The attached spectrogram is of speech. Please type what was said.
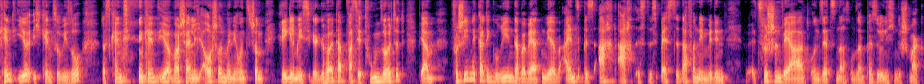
kennt ihr, ich kenne sowieso, das kennt, kennt ihr wahrscheinlich auch schon, wenn ihr uns schon regelmäßiger gehört habt, was ihr tun solltet. Wir haben verschiedene Kategorien, dabei werten wir eins bis acht. Acht ist das Beste, davon nehmen wir den äh, Zwischenwert und setzen das unserem persönlichen Geschmack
